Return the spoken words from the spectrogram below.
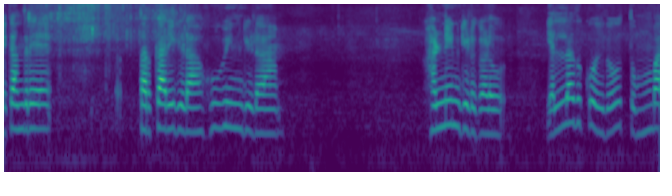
ಯಾಕಂದರೆ ತರಕಾರಿ ಗಿಡ, ಹೂವಿನ ಗಿಡ, ಹಣ್ಣಿನ ಗಿಡಗಳು ಎಲ್ಲದಕ್ಕೂ ಇದು ತುಂಬಾ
